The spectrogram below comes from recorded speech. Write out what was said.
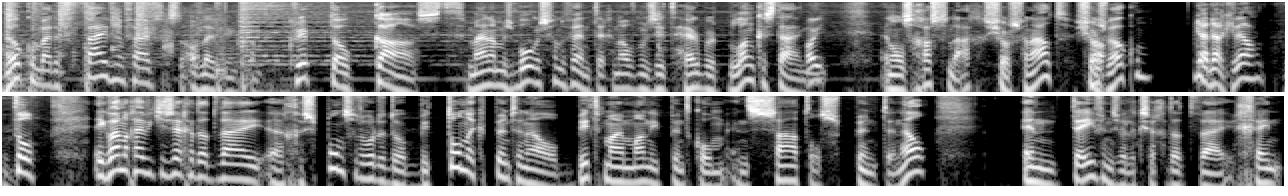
Welkom bij de 55ste aflevering van CryptoCast. Mijn naam is Boris van der Ven. Tegenover me zit Herbert Blankenstein. Hoi. En onze gast vandaag, Sjors van Hout. Sjors, Oh. welkom. Ja, dankjewel. Top. Ik wou nog eventjes zeggen dat wij eh, gesponsord worden door Bitonic.nl, bitmymoney.com en Satos.nl. En tevens wil ik zeggen dat wij geen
